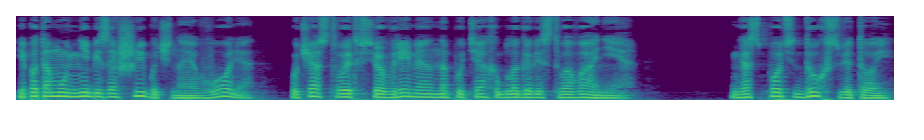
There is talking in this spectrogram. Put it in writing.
и потому не безошибочная воля участвует все время на путях благовествования. Господь Дух Святой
